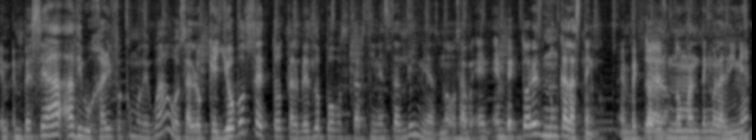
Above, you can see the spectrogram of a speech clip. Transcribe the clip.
empecé a, dibujar y fue como de, wow, o sea, lo que yo boceto tal vez lo puedo bocetar sin estas líneas, ¿no? O sea, en, vectores nunca las tengo, en vectores no mantengo la línea,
